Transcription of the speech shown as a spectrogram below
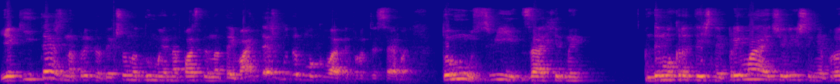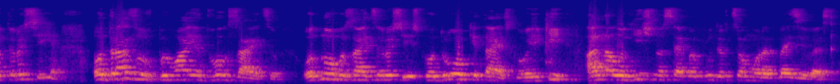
який теж, наприклад, якщо надумає напасти на Тайвань, теж буде блокувати проти себе. Тому світ західний. Демократичний, приймаючи рішення проти Росії, одразу вбиває двох зайців: одного зайця російського, другого китайського, який аналогічно себе буде в цьому радбезі вести.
